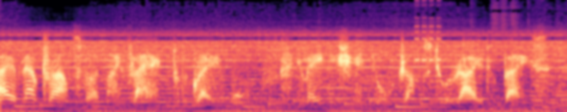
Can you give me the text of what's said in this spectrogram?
I have now transferred my flag to the Grey Wolf. You may initiate your jumps to Orion base.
